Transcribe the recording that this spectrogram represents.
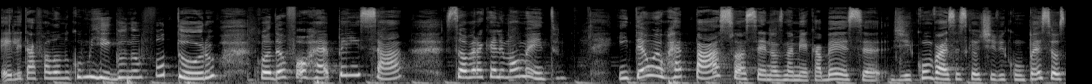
Ele tá falando comigo no futuro, quando eu for repensar sobre aquele momento. Então eu repasso as cenas na minha cabeça de conversas que eu tive com pessoas,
